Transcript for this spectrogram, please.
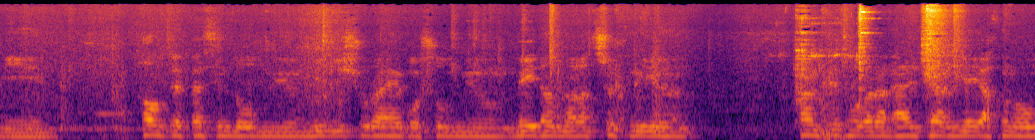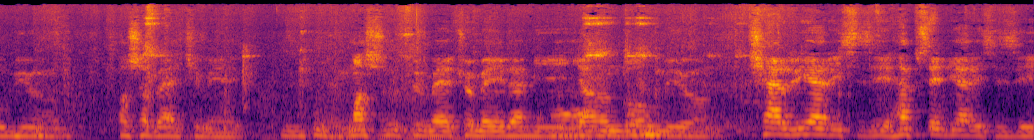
olmayın, Xalq cəbhəsində olmayın, Milli Şuraya qoşulmayın, meydanlara çıxmayın, konkret olaraq Əli yaxın olmayın, Paşa bəy kimi, maşını sürməyə kömək eləməyin, yanında olmayın, şərləyərik sizi, həbs eləyərik sizi.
